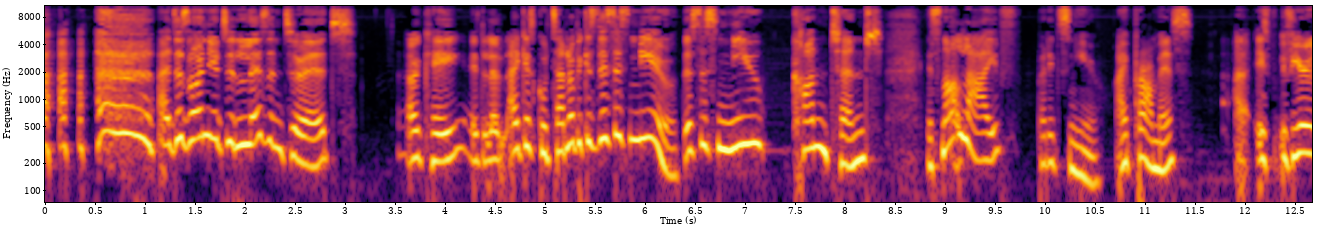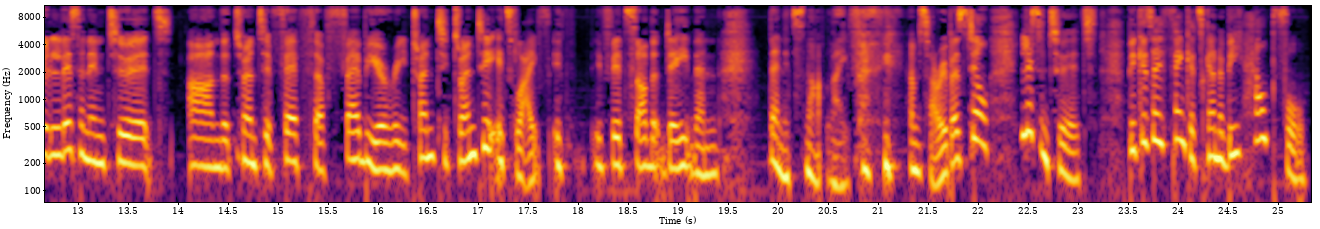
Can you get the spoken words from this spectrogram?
I just want you to listen to it. Okay. Hay que escucharlo because this is new. This is new content. It's not live, but it's new. I promise. Uh, if, if you're listening to it on the 25th of February 2020, it's live. If, if it's other day, then, then it's not live. I'm sorry, but still listen to it because I think it's going to be helpful.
